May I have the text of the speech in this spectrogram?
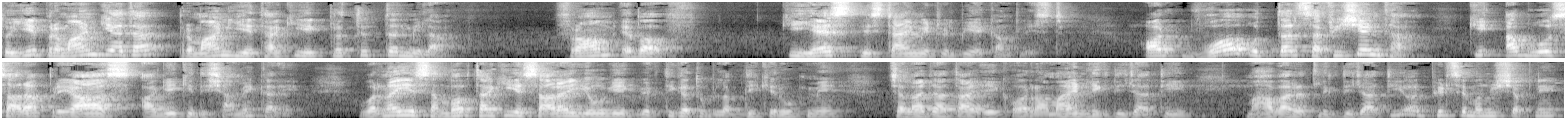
तो ये प्रमाण क्या था? प्रमाण ये था कि एक प्रत्युत्तर मिला फ्रॉम एबव कि yes this time it will be accomplished और वह उत्तर सफिशियंट था कि अब वो सारा प्रयास आगे की दिशा में करें। वरना ये संभव था कि ये सारा योग एक व्यक्तिगत उपलब्धि के रूप में चला जाता, एक और रामायण लिख दी जाती, महाभारत लिख दी जाती और फिर से मनुष्य अपने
